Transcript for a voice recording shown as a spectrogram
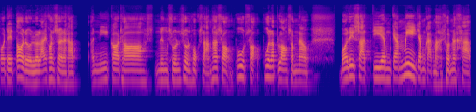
Potato หรือ Real Life Concert นะครับ อันนี้กท1006352 ผู้สผู้รับรองสำเนา บริษัท GM Grammy จำกัดมหาชนนะครับ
